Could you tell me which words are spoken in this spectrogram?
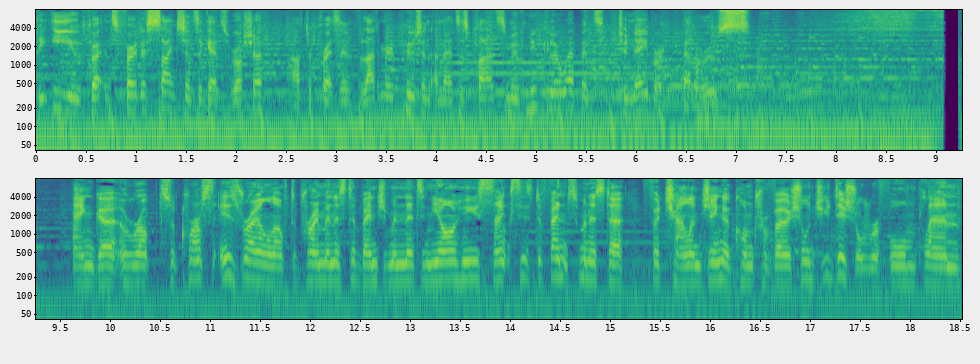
The EU threatens further sanctions against Russia after President Vladimir Putin announces plans to move nuclear weapons to neighbouring Belarus. Anger erupts across Israel after Prime Minister Benjamin Netanyahu sacks his defense minister for challenging a controversial judicial reform plan.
